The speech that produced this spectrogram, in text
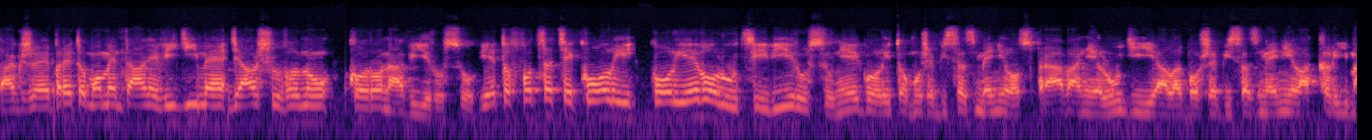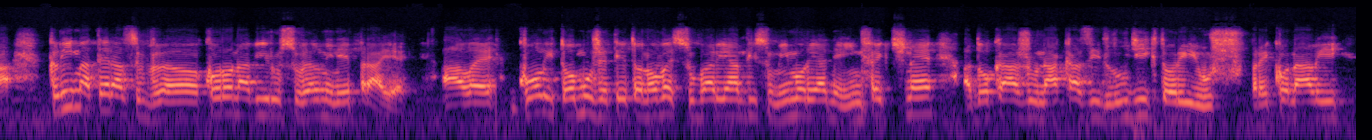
Takže preto momentálne vidíme ďalšiu vlnu koronavírusu. Je to v podstate kvôli, kvôli evolúcii vírusu, nie kvôli tomu, že by sa zmenilo správanie ľudí alebo že by sa zmenila klíma. Klíma teraz v koronavírusu veľmi nepraje, ale kvôli tomu, že tieto nové subvarianty sú mimoriadne infekčné a dokážu nakaziť ľudí, ktorí už prekonali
